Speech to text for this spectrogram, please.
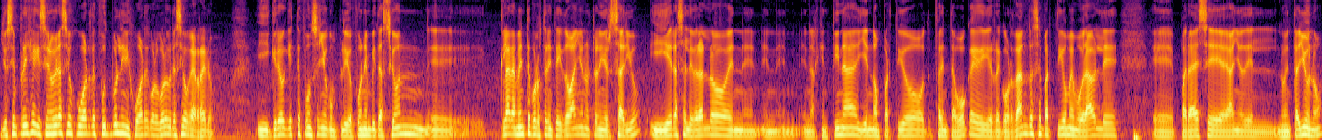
yo siempre dije que si no hubiera sido jugador de fútbol ni jugador de Colo Colo hubiera sido guerrero. Y creo que este fue un sueño cumplido. Fue una invitación eh, claramente por los 32 años, nuestro aniversario, y era celebrarlo en, en- en- en Argentina, yendo a un partido frente a Boca y recordando ese partido memorable eh, para ese año del 91.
